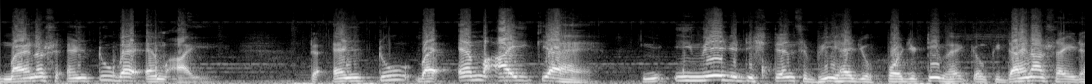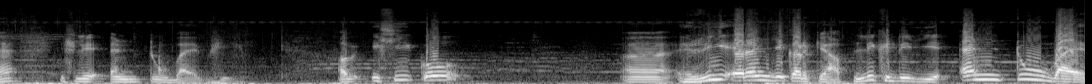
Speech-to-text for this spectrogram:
minus N two by M I तो N two by M I क्या है? इमेज डिस्टेंस भी है जो पॉजिटिव है क्योंकि दाहिना साइड है, इसलिए एन टू बाय भी अब इसी को रीअरेंज करके आप लिख दीजिए N two by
